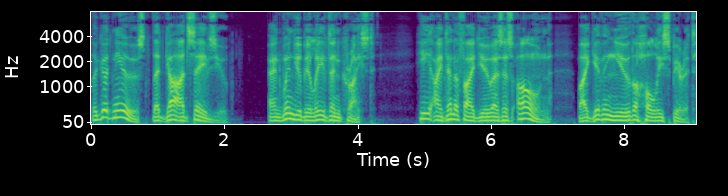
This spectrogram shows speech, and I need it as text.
the good news that God saves you. And when you believed in Christ, He identified you as His own by giving you the Holy Spirit,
